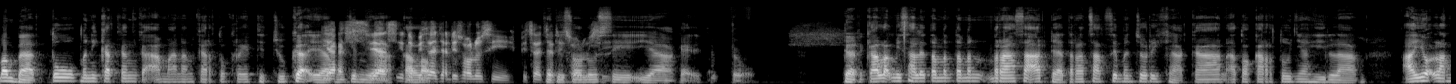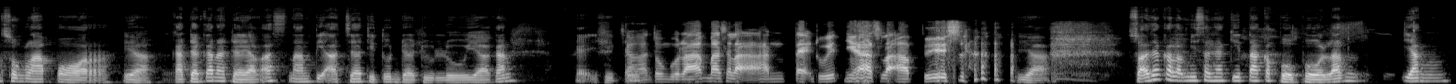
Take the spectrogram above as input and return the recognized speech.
membantu meningkatkan keamanan kartu kredit juga ya yes, mungkin ya. Yes, itu kalau bisa jadi solusi, bisa jadi, jadi solusi. Iya kayak gitu. Dan kalau misalnya teman-teman merasa ada transaksi mencurigakan atau kartunya hilang, ayo langsung lapor. Ya kadang kan ada yang as nanti aja ditunda dulu ya kan? Kayak gitu. Jangan tunggu lama setelah antek duitnya setelah habis. Ya. Soalnya kalau misalnya kita kebobolan yang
